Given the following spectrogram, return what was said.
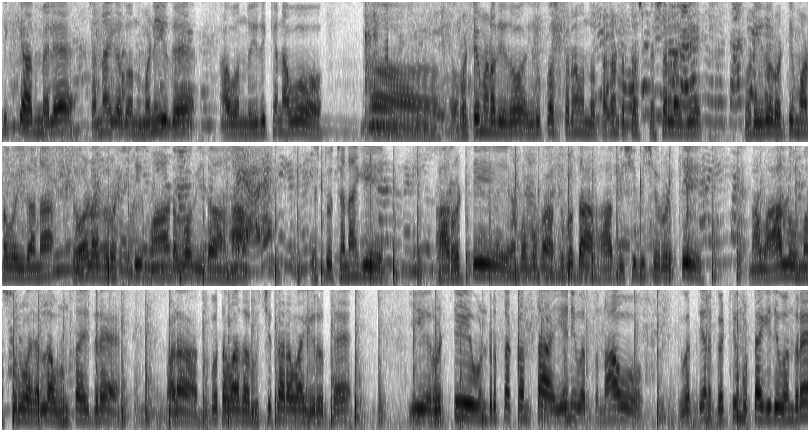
ತಿಕ್ಕಿ ಆದಮೇಲೆ ಚೆನ್ನಾಗಿ ಅದೊಂದು ಮಣಿ ಇದೆ. ಆ ಒಂದು ಇದಕ್ಕೆ ನಾವು ರೊಟ್ಟಿ ಮಾಡೋದಿದು ಇದು. ಇದಕ್ಕೋಸ್ಕರ ಒಂದು ತಗೊಂಡಿರ್ತಾರೆ ಸ್ಪೆಷಲ್ ಆಗಿ ನೋಡಿ ಇದು ರೊಟ್ಟಿ ಮಾಡುವ ವಿಧಾನ ಜೋಳದ ರೊಟ್ಟಿ ಮಾಡುವ ವಿಧಾನ. ಎಷ್ಟು ಚೆನ್ನಾಗಿ ಆ ರೊಟ್ಟಿ ಅಬ್ಬಬ್ಬ ಅದ್ಭುತ ಆ ಬಿಸಿ ಬಿಸಿ ರೊಟ್ಟಿ ನಾವು ಹಾಲು, ಮೊಸರು ಅದೆಲ್ಲ ಉಣ್ತಾ ಇದ್ರೆ ಭಾಳ ಅದ್ಭುತವಾದ, ರುಚಿಕರವಾಗಿರುತ್ತೆ. ಈ ರೊಟ್ಟಿ ಉಂಡಿರ್ತಕ್ಕಂಥ ಏನಿವತ್ತು ನಾವು ಇವತ್ತೇನು ಗಟ್ಟಿ ಮುಟ್ಟಾಗಿದ್ದೀವಿ ಅಂದರೆ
